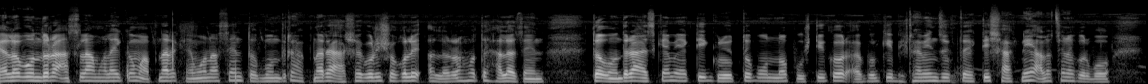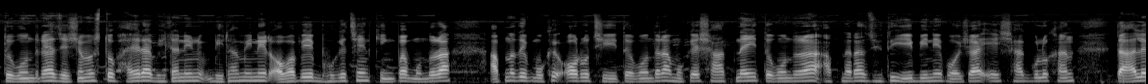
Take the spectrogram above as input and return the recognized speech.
হ্যালো বন্ধুরা, আসসালামু আলাইকুম। আপনারা কেমন আছেন? তো বন্ধুরা, আপনারা আশা করি সকলে আল্লাহর রহমতে ভালো আছেন। তো বন্ধুরা, আজকে আমি একটি গুরুত্বপূর্ণ, পুষ্টিকর এবং কি ভিটামিনযুক্ত একটি শাক নিয়ে আলোচনা করব। তো বন্ধুরা, যে সমস্ত ভাইয়েরা ভিটামিন ভিটামিনের অভাবে ভুগেছেন কিংবা বন্ধুরা, আপনাদের মুখে অরুচি, তো বন্ধুরা, মুখে স্বাদ নেই, তো বন্ধুরা, আপনারা যদি বিনে পয়সায় এই শাকগুলো খান, তাহলে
